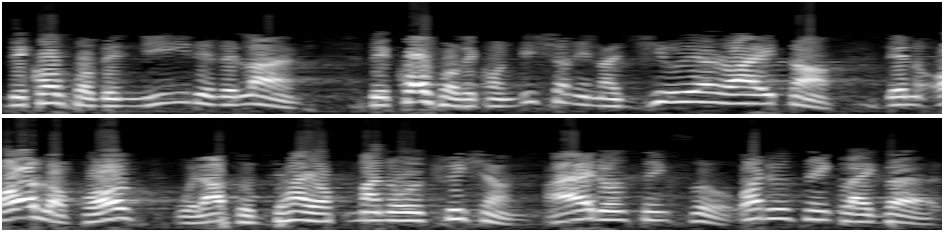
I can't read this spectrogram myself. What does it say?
Because of the need in the land. Because of the condition in Nigeria right now then all of us will have to die of malnutrition. I don't think so. What do you think like that?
